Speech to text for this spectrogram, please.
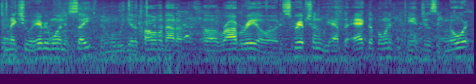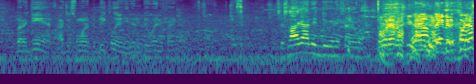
to make sure everyone is safe. And when we get a call about a, a robbery or a description, we have to act upon it. We can't just ignore it. But again, I just wanted to be clear, he didn't do anything. Just like I didn't do anything wrong. What evidence do you Well, have? maybe the coach.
